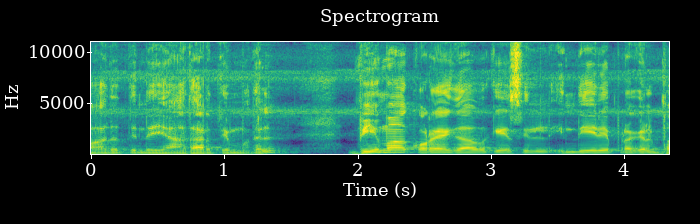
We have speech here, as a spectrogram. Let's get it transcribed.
വാദത്തിന്റെ യാഥാർത്ഥ്യം മുതൽ ഭീമ കൊറേഗാവ് കേസിൽ ഇന്ത്യയിലെ പ്രഗത്ഭ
